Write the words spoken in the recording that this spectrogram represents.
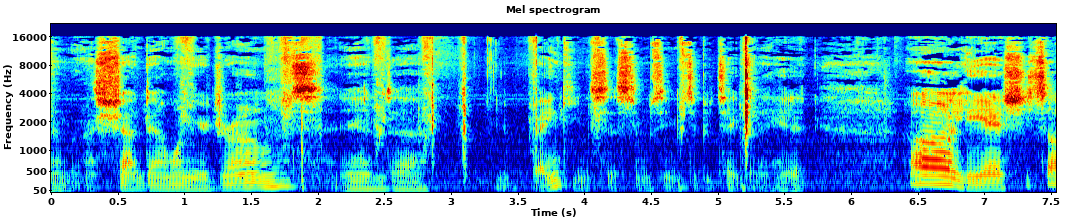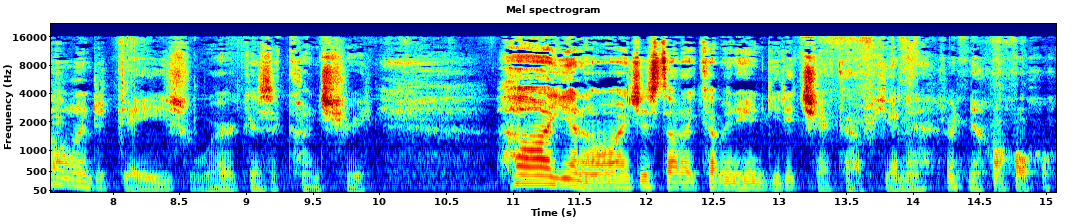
Um, I shot down one of your drones, and uh, your banking system seems to be taking a hit. Oh, yes, it's all under day's work as a country. Ah, oh, you know, I just thought I'd come in here and get a checkup, you know. But no.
